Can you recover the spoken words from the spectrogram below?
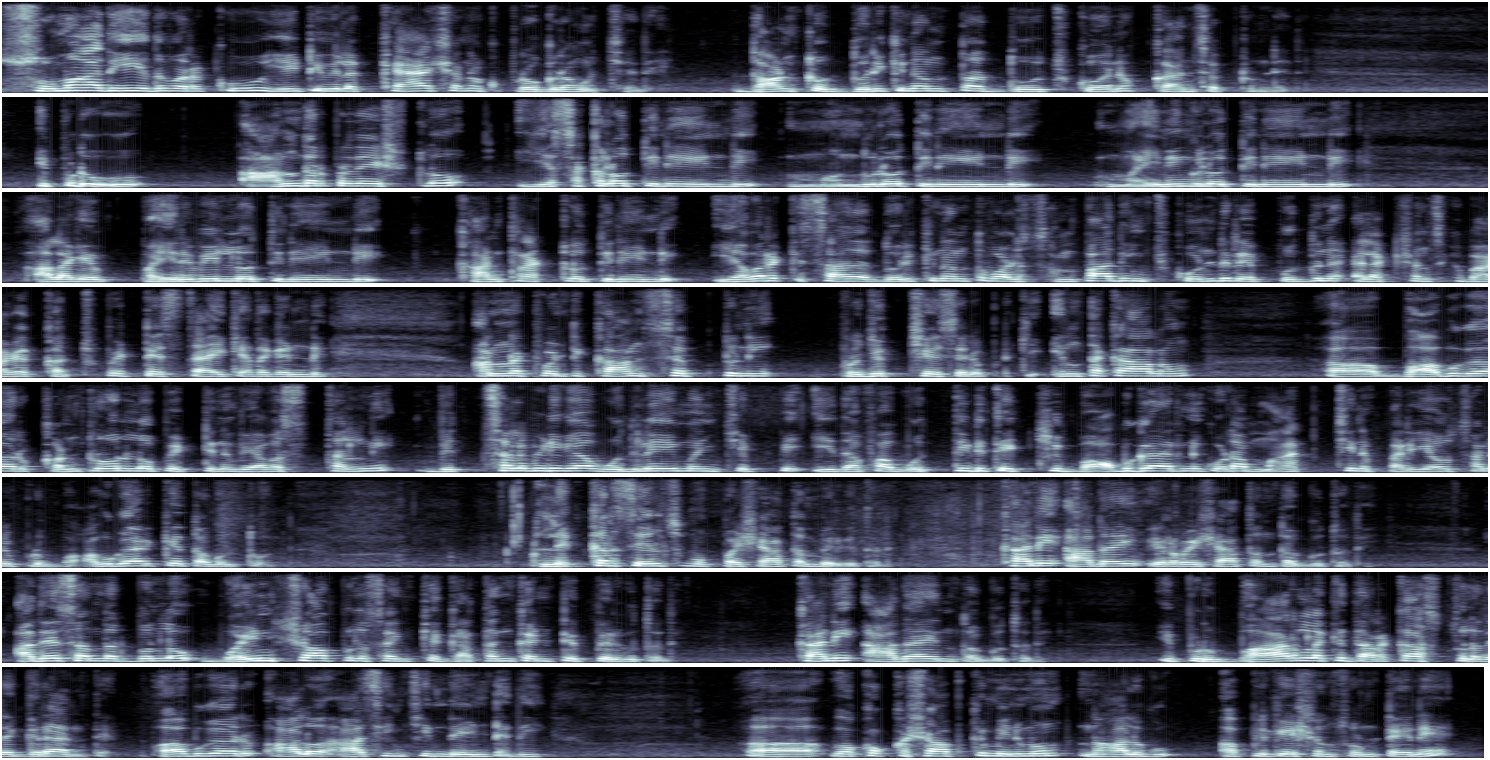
సుమాది ఇదివరకు ఈటీవీలో క్యాష్ అని ఒక ప్రోగ్రాం వచ్చేది. దాంట్లో దొరికినంత దోచుకో అని ఒక కాన్సెప్ట్ ఉండేది. ఇప్పుడు ఆంధ్రప్రదేశ్లో ఇసుకలో తినేయండి మందులో తినేయండి మైనింగ్లో తినేయండి అలాగే పైరవీల్లో తినేయండి కాంట్రాక్ట్లో తినేయండి ఎవరికి స దొరికినంత వాళ్ళు సంపాదించుకోండి రేపు పొద్దున ఎలక్షన్స్కి బాగా ఖర్చు పెట్టే స్థాయికి ఎదగండి అన్నటువంటి కాన్సెప్ట్ని ప్రొజెక్ట్ చేసేటప్పటికి ఇంతకాలం బాబుగారు బాబు గారు కంట్రోల్లో పెట్టిన వ్యవస్థల్ని విచ్చలవిడిగా వదిలేయమని చెప్పి ఈ దఫా ఒత్తిడి తెచ్చి బాబుగారిని కూడా మార్చిన పర్యవసానం ఇప్పుడు బాబుగారికే తగులుతుంది. లిక్కర్ సేల్స్ ముప్పై శాతం పెరుగుతుంది. కానీ ఆదాయం ఇరవై శాతం తగ్గుతుంది. అదే సందర్భంలో వైన్ షాపుల సంఖ్య గతం కంటే పెరుగుతుంది. కానీ ఆదాయం తగ్గుతుంది. ఇప్పుడు బార్లకి దరఖాస్తుల దగ్గర అంతే. బాబుగారు ఆలో ఆశించింది ఏంటది? ఒక్కొక్క షాప్కి మినిమం నాలుగు అప్లికేషన్స్ ఉంటేనే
